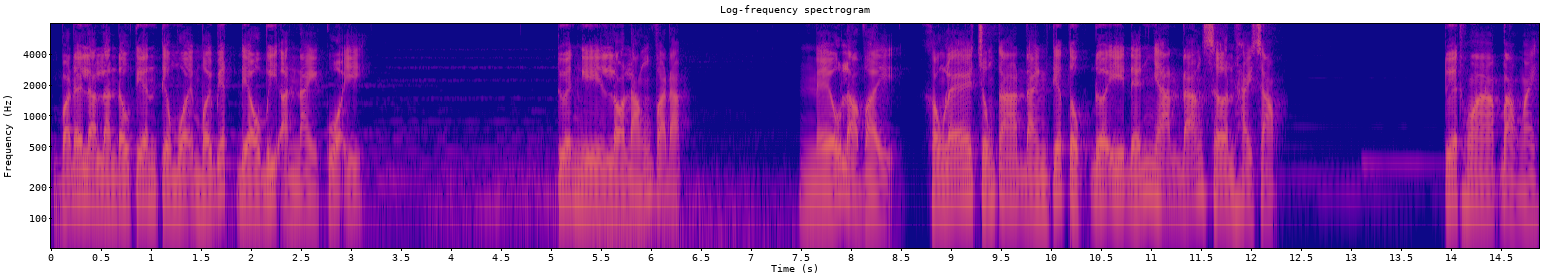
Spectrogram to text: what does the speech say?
Và đây là lần đầu tiên tiểu muội mới biết điều bí ẩn này của y Tuyết Nghi lo lắng và đáp Nếu là vậy không lẽ chúng ta đành tiếp tục đưa y đến nhạn đáng sơn hay sao? Tuyết Hoa bảo ngay.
